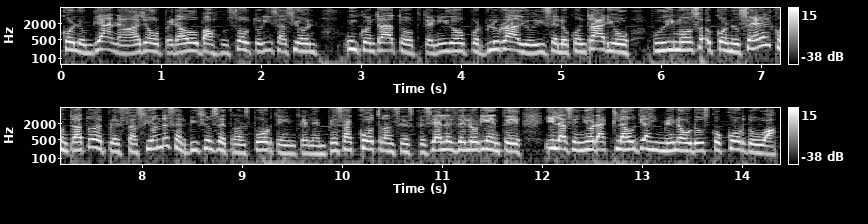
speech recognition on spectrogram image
colombiana, haya operado bajo su autorización, un contrato obtenido por Blue Radio dice lo contrario. Pudimos conocer el contrato de prestación de servicios de transporte entre la empresa Cotrans Especiales del Oriente y la señora Claudia Jimena Orozco Córdoba,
